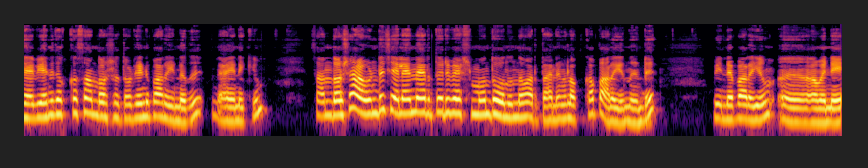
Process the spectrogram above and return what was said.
ദേവിയാൻ ഇതൊക്കെ സന്തോഷത്തോടെയാണ് പറയുന്നത്. നയനയ്ക്കും സന്തോഷമാവുന്നുണ്ട്. ചില നേരത്തെ ഒരു വിഷമം തോന്നുന്ന വർത്തമാനങ്ങളൊക്കെ പറയുന്നുണ്ട്. പിന്നെ പറയും അവനെ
